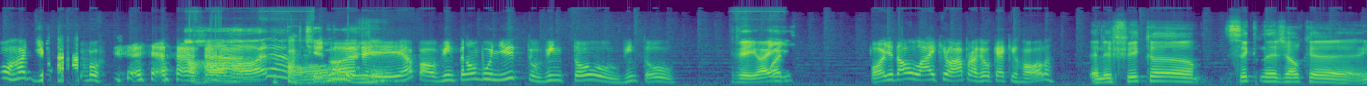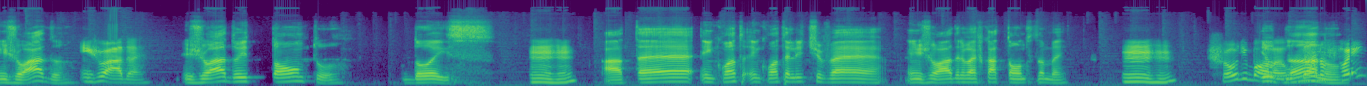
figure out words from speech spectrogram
Porra, diabo. Olha, Partido Olha aí, rapaz. O vintão bonito. Vintou, vintou. veio aí. Pode- Pode dar o like lá pra ver o que é que rola. Ele fica. Sickness é o que? Enjoado? Enjoado, é. Enjoado e tonto. Dois. Uhum. Até enquanto, enquanto ele tiver enjoado, ele vai ficar tonto também. Uhum. Show de bola. E o o dano dano? foi.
